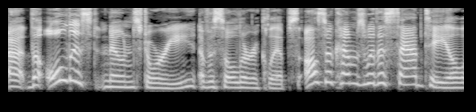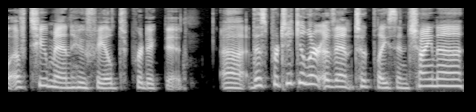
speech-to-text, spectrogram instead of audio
Uh, the oldest known story of a solar eclipse also comes with a sad tale of two men who failed to predict it. Uh, this particular event took place in China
